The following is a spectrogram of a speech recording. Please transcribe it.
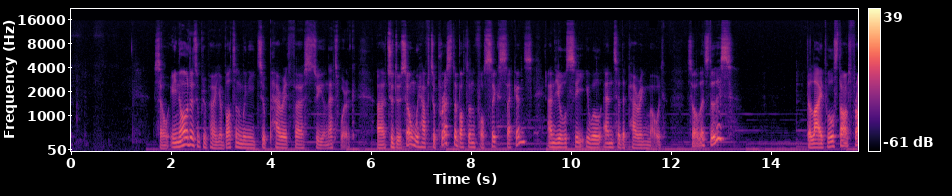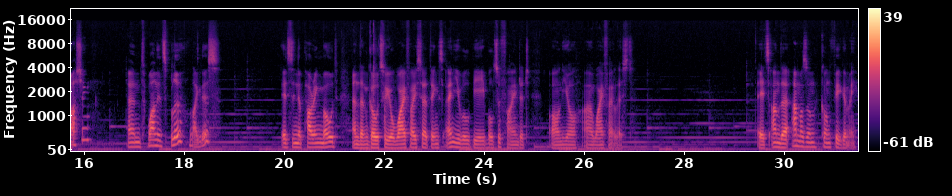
So, in order to prepare your button, we need to pair it first to your network. Uh, to do so, we have to press the button for 6 seconds and you will see it will enter the pairing mode. So let's do this. The light will start flashing and when it's blue, like this, it's in the pairing mode and then go to your Wi-Fi settings and you will be able to find it on your uh, Wi-Fi list. It's under Amazon Configure Me.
